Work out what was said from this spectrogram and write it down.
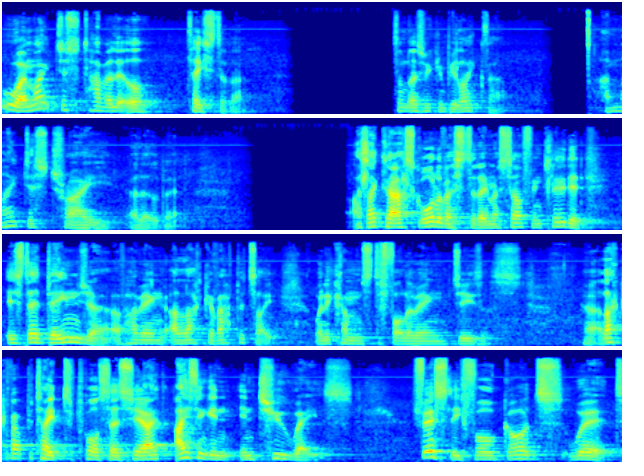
oh, I might just have a little taste of that. Sometimes we can be like that. I might just try a little bit. I'd like to ask all of us today, myself included, is there danger of having a lack of appetite when it comes to following Jesus? Uh, lack of appetite, Paul says here, I, I think in, in two ways. Firstly, for God's word.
